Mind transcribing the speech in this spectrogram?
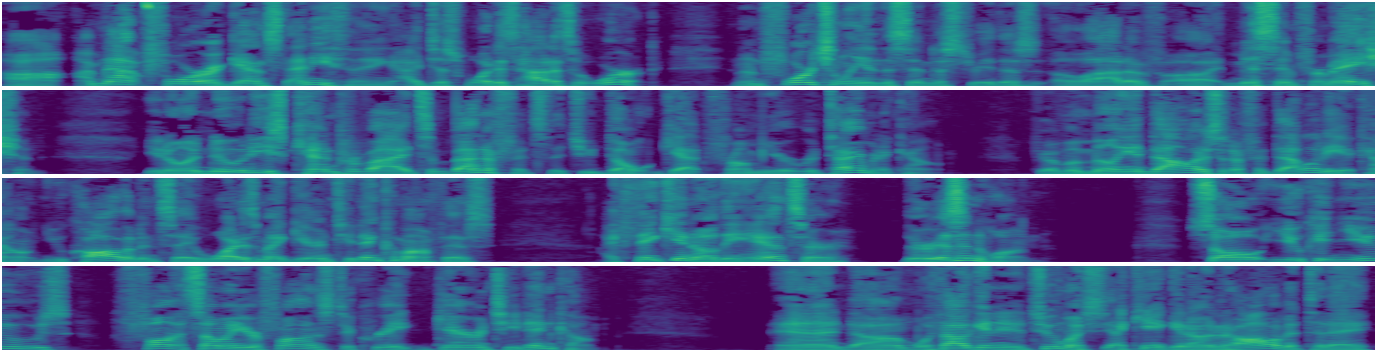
Uh, I'm not for or against anything. I just what is how does it work? And unfortunately, in this industry, there's a lot of uh, misinformation you know, annuities can provide some benefits that you don't get from your retirement account. If you have a million dollars at a Fidelity account, you call them and say, What is my guaranteed income off this? I think you know the answer. There isn't one. So you can use fun, some of your funds to create guaranteed income. And um, without getting into too much, I can't get into all of it today.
